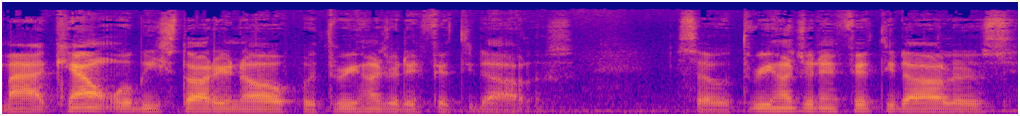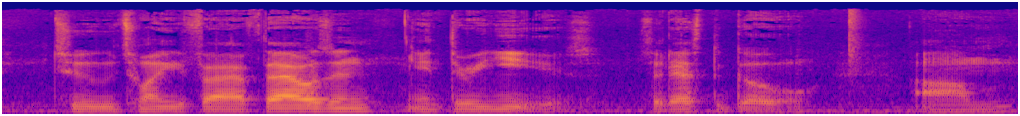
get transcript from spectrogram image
My account will be starting off with $350. So $350 to 25,000 in 3 years. So that's the goal. Um,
